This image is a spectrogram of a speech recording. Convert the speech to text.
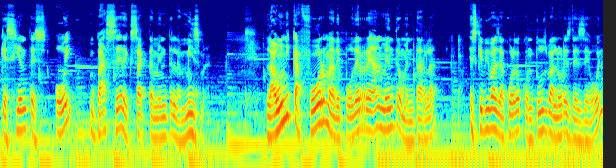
que sientes hoy va a ser exactamente la misma. La única forma de poder realmente aumentarla es que vivas de acuerdo con tus valores desde hoy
